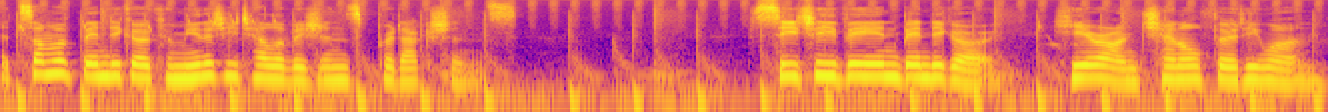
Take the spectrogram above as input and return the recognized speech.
at some of Bendigo Community Television's productions. CTV in Bendigo, here on Channel 31.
